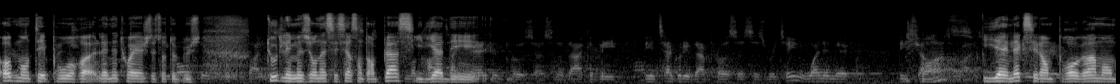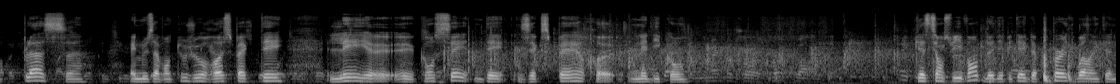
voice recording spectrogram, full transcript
augmenté pour euh, le nettoyage des autobus. Toutes les mesures nécessaires sont en place. Il y a des il y a un excellent programme en place et nous avons toujours respecté les euh, euh, conseils des experts médicaux. Question suivante, le député de Perth-Wellington.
